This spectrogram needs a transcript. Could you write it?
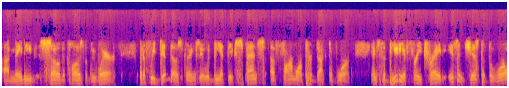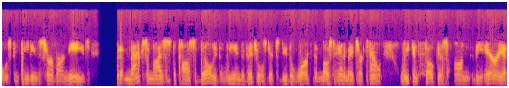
Uh, maybe sew the clothes that we wear. But if we did those things, it would be at the expense of far more productive work. And so the beauty of free trade isn't just that the world is competing to serve our needs but it maximizes the possibility that we individuals get to do the work that most animates our talent. We can focus on the area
